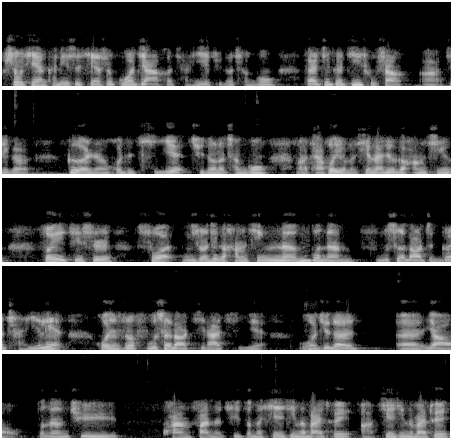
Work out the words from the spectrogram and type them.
首先肯定是先是国家和产业取得成功，在这个基础上啊，这个个人或者企业取得了成功啊，才会有了现在这个行情。所以其实说，你说这个行情能不能辐射到整个产业链，或者说辐射到其他企业？我觉得，呃，要不能去宽泛的去这么线性的外推啊，线性的外推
